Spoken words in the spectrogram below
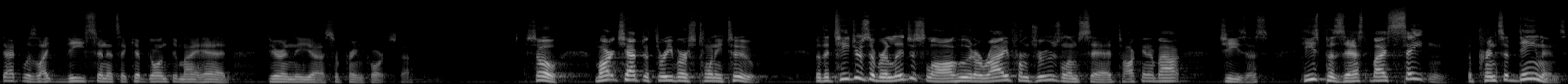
that was like the sentence that kept going through my head during the uh, Supreme Court stuff. So, Mark chapter 3, verse 22. But the teachers of religious law who had arrived from Jerusalem said, talking about Jesus, he's possessed by Satan, the prince of demons.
